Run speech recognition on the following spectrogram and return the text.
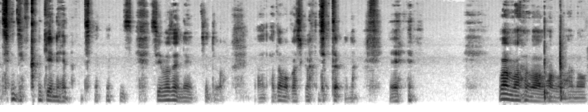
全然関係ねえなって。すいませんね。ちょっと頭おかしくなっちゃったかな。えー まあまあまあまあまあ、あの、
